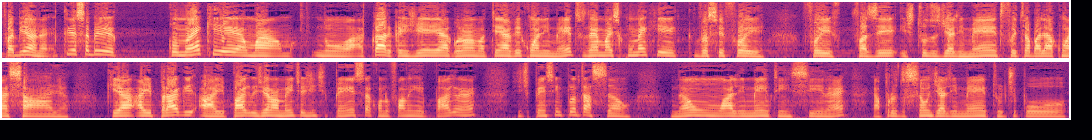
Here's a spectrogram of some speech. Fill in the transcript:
Fabiana, eu queria saber como é que é uma, uma no, claro que a engenharia agrônoma tem a ver com alimentos, né? Mas como é que você foi foi fazer estudos de alimento, foi trabalhar com essa área. Que a, a a IPAGRE geralmente a gente pensa, quando fala em IPAGRE, né, a gente pensa em plantação, não um alimento em si, né? A produção de alimento, tipo,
